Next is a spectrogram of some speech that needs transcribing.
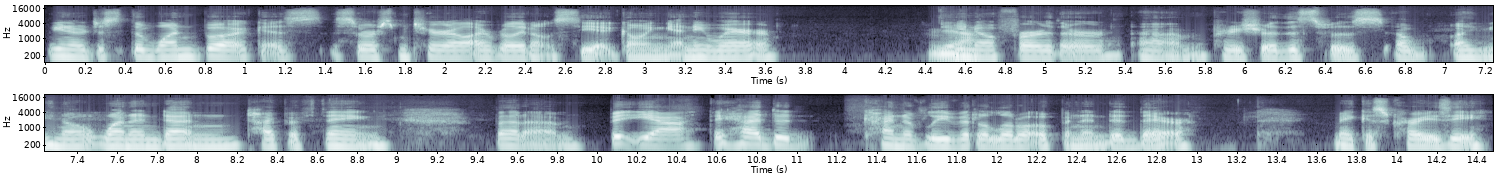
you know, just the one book as source material. I really don't see it going anywhere, yeah, you know, further. Um, pretty sure this was a, a you know one and done type of thing, but um, but yeah, they had to kind of leave it a little open ended there, make us crazy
